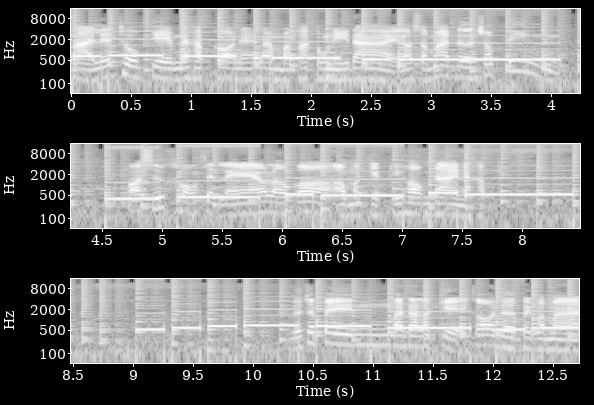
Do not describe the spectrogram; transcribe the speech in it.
สายเล t โ o เกมนะครับ ก็แนะนำมาพักตรงนี้ได้ เราสามารถเดินช้อปปิ้งพอซื้อของเสร็จแล้วเราก็เอามาเก็บที่ห้องได้นะครับ รือจะเป็นมาดาราเกะก็เดินไปประมาณ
